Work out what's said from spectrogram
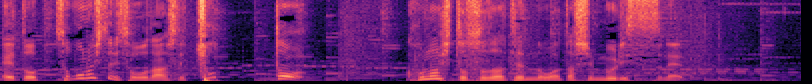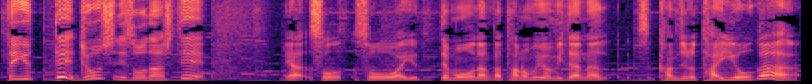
えっ、と、そこの人に相談して、ちょっと、この人育てんの私無理っすね。って言って、上司に相談して、いや、そう、そうは言っても、なんか頼むよみたいな感じの対応が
